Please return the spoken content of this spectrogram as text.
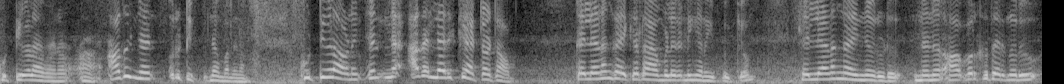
കുട്ടികളാവണം ആ അത് ഞാൻ ഒരു ടിപ്പ് ഞാൻ പറയണം. കുട്ടികളാവണം ഞാൻ അതെല്ലാവരും കേട്ടോട്ടോ. കല്യാണം കഴിക്കാത്ത ആമ്പിളരുണ്ടെങ്കിൽ ഇറങ്ങിപ്പോയിക്കും. കല്യാണം കഴിഞ്ഞവരോട് ഞാൻ അവർക്ക് തരുന്നൊരു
